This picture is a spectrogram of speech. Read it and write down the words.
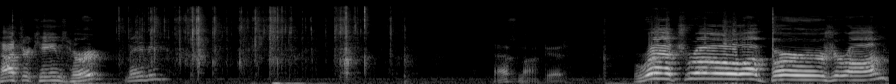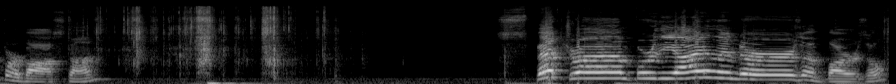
Patrick Kane's hurt, maybe? That's not good. Retro of Bergeron for Boston. Spectrum for the Islanders of Barzal.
